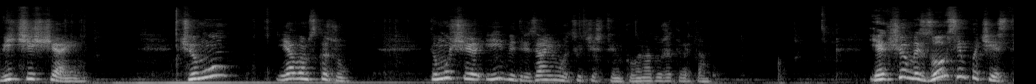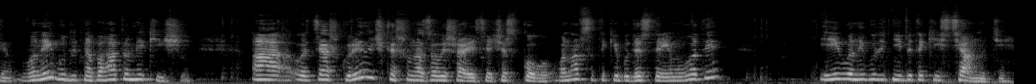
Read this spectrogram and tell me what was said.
відчищаємо. Чому? Я вам скажу. Тому що і відрізаємо цю частинку, вона дуже тверда. Якщо ми зовсім почистимо, вони будуть набагато м'якіші. А оця шкуриночка, що у нас залишається частково, вона все-таки буде стримувати, і вони будуть ніби такі стянуті.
